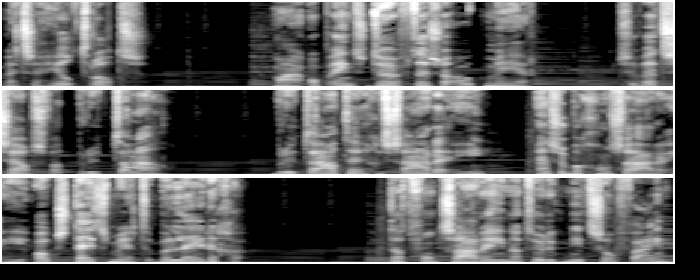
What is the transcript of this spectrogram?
werd ze heel trots. Maar opeens durfde ze ook meer. Ze werd zelfs wat brutaal. Brutaal tegen Sarai en ze begon Sarai ook steeds meer te beledigen. Dat vond Sarai natuurlijk niet zo fijn.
